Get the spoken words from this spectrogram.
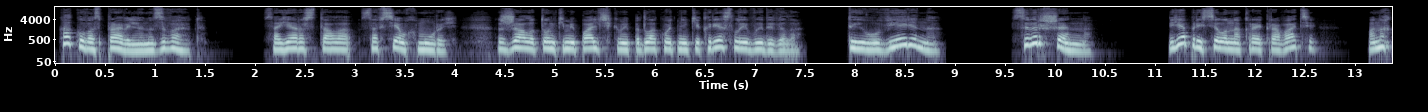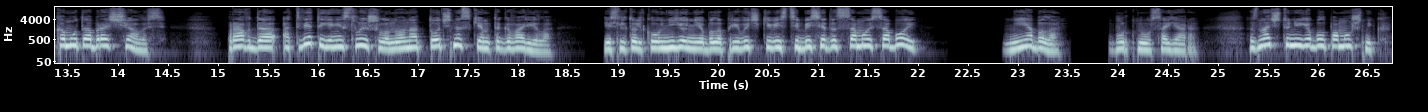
как у вас правильно называют?» Саяра стала совсем хмурой, сжала тонкими пальчиками подлокотники кресла и выдавила. «Ты уверена?» «Совершенно». Я присела на край кровати. Она к кому-то обращалась. Правда, ответа я не слышала, но она точно с кем-то говорила. Если только у нее не было привычки вести беседы с самой собой. «Не было», — буркнул Саяра. «Значит, у нее был помощник».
